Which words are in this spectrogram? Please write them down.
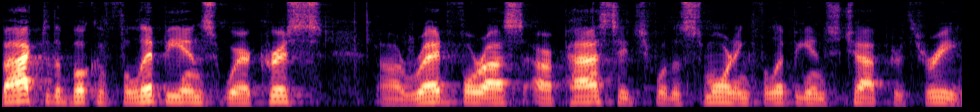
back to the book of Philippians, where Chris uh, read for us our passage for this morning, Philippians chapter 3.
